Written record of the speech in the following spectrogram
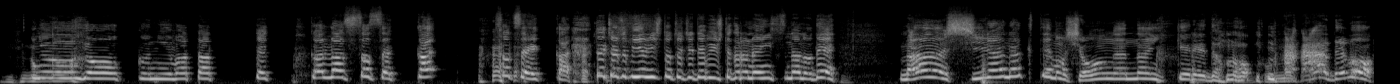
ニューヨークに渡ってからさ世界そう正解でジャズピアニストとしてデビューしてからの演出なのでまあ知らなくてもしょうがないけれども。まあでも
